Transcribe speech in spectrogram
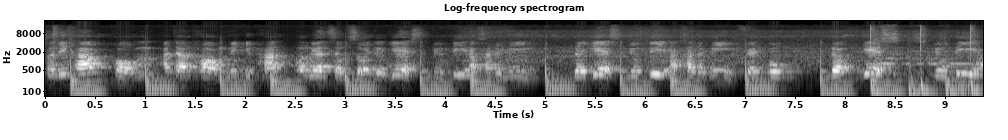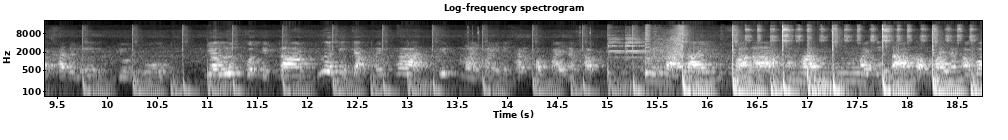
สวัสดีครับ ผมอาจารย์ทองนิติพัฒน์โรงเรียนเสริมสวย The Yes Beauty Academy The Yes Beauty Academy Facebook The Yes Beauty Academy YouTube อย่าลืมกดติดตามเพื่อที่จะไม่พลาดคลิปใหม่ๆในครั้งต่อไปนะครับด้วยตาใดฟาร่านะครับคอยติดตามต่อไปนะครับว่า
